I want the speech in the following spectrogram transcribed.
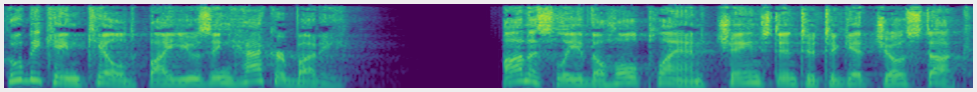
who became killed by using Hacker Buddy. Honestly the whole plan changed into to get Joe stuck.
